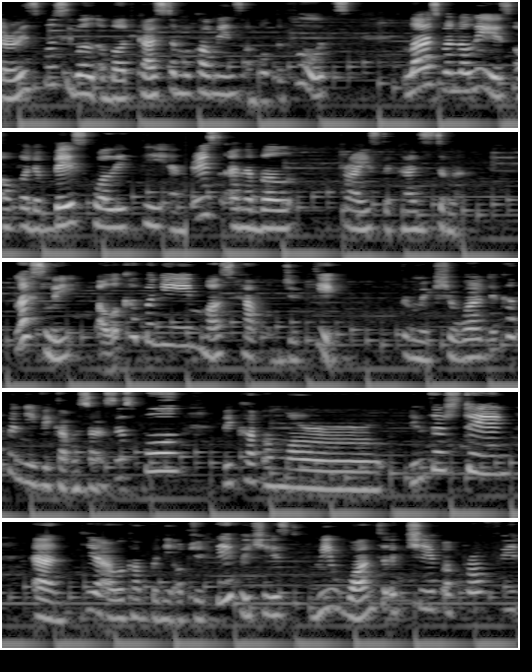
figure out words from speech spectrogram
responsible about customer comments about the foods. Last but not least, offer the best quality and reasonable price to customer. Lastly, our company must have objective to make sure the company become successful, become a more interesting, and here our company objective which is we want to achieve a profit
